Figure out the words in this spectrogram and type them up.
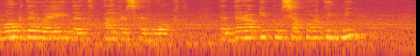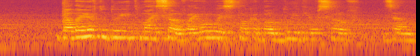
walk the way that others have walked that there are people supporting me, but I have to do it myself. I always talk about do it yourself Zen.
